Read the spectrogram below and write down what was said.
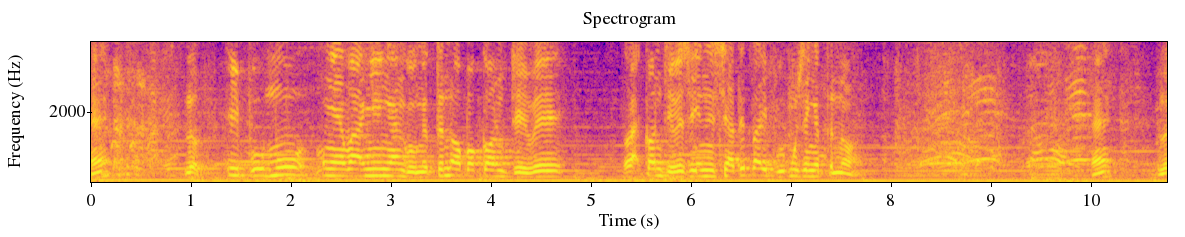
Eh lho ibumu ngewangi nganggo ngeden apa kon dhewe? Lek kon dhewe sing inisiatif ta ibumu sing ngedeno? Eh? Lo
